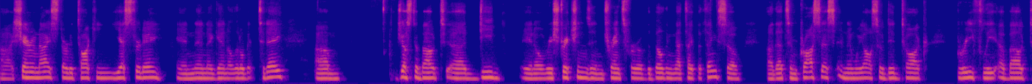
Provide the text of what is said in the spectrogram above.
Uh, Sharon and I started talking yesterday and then again a little bit today, um, just about uh, deed, you know, restrictions and transfer of the building, that type of thing. So that's in process. And then we also did talk briefly about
